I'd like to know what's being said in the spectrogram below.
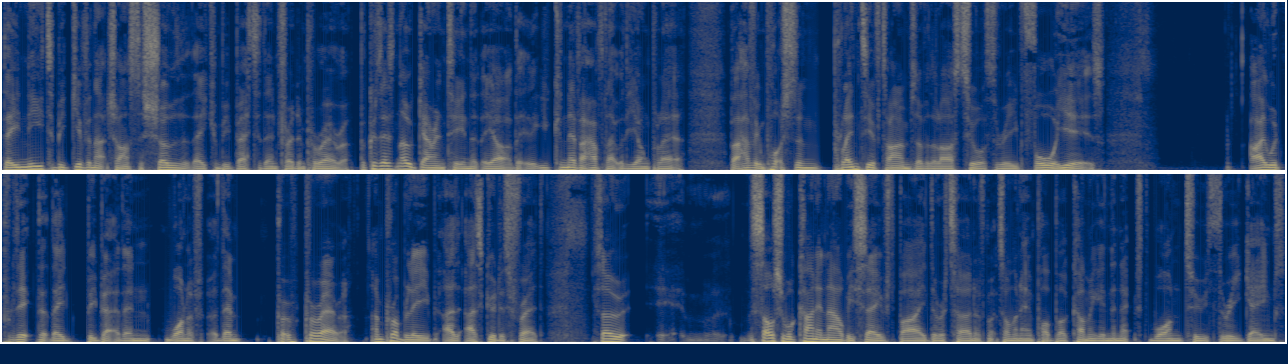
they need to be given that chance to show that they can be better than Fred and Pereira because there's no guaranteeing that they are. You can never have that with a young player. But having watched them plenty of times over the last two or three, four years. I would predict that they'd be better than one of them Pereira and probably as, as good as Fred. So Solskjaer will kind of now be saved by the return of McTominay and Pogba coming in the next one, two, three games.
